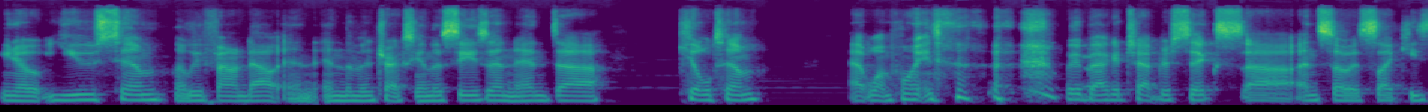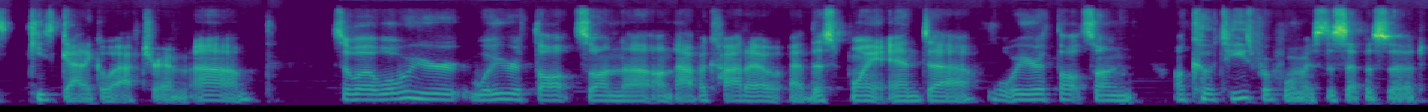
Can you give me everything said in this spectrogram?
you know, used him that we found out in in the Mintraxian this season and uh, killed him at one point way back in chapter six. Uh, and so it's like he's he's got to go after him. Um, so uh, what were your what were your thoughts on uh, on Avocato at this point, and uh, what were your thoughts on on Coty's performance this episode?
